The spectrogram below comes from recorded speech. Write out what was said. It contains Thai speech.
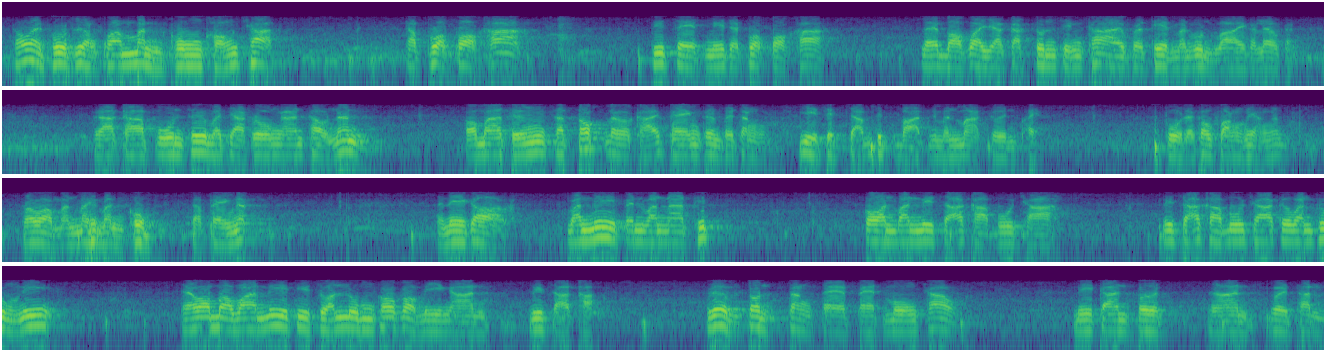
เขาให้พูดเรื่องความมั่นคงของชาติ กับพวกพ่อค้า พิเศษมีแต่พวกพ่อค้าเลยบอกว่าอย่ากักตุนสินค้าให้ประเทศมันวุ่นวายกันแล้วกัน ราคาปูนซื้อมาจากโรงงานเท่านั้น พอมาถึงสต็อกแล้วก็ขายแพงขึ้นไปตั้งยี่สิบสามสิบบาทนี่มันมากเกินไป พูดแต่เขาฟังอย่างนั้น เพราะว่ามันไม่มั่นคงแต่แพงนะอันนี้ก็วันนี้เป็นวันอาทิตย์ ก่อนวันวิสาขาบูชา วิสาขาบูชาคือวันพรุ่งนี้ แต่ว่าเมื่อวานนี้ที่สวนลุมเขาก็มีงานวิสาขะ เริ่มต้นตั้งแต่แปดโมงเช้า มีการเปิดงานด้วยท่าน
